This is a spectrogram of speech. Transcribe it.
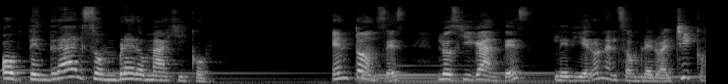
obtendrá el sombrero mágico. Entonces, los gigantes le dieron el sombrero al chico.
